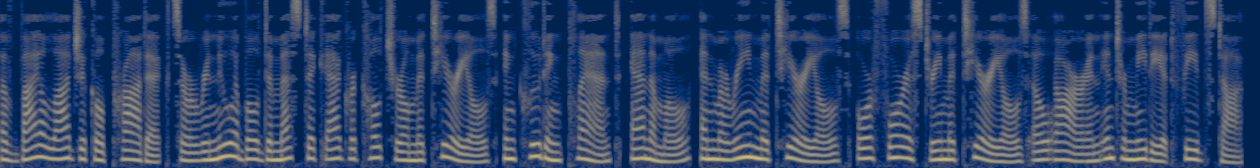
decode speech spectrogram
of biological products or renewable domestic agricultural materials including plant, animal, and marine materials or forestry materials OR and intermediate feedstock.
